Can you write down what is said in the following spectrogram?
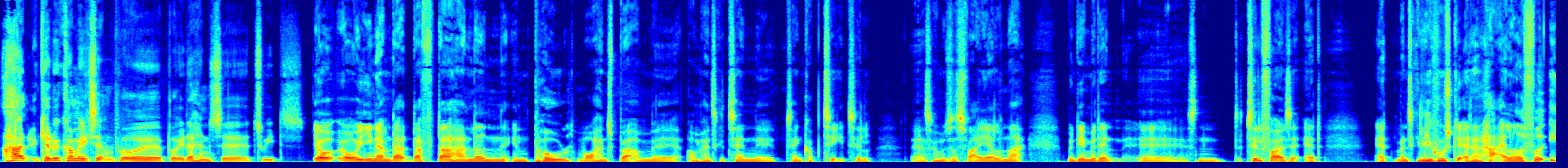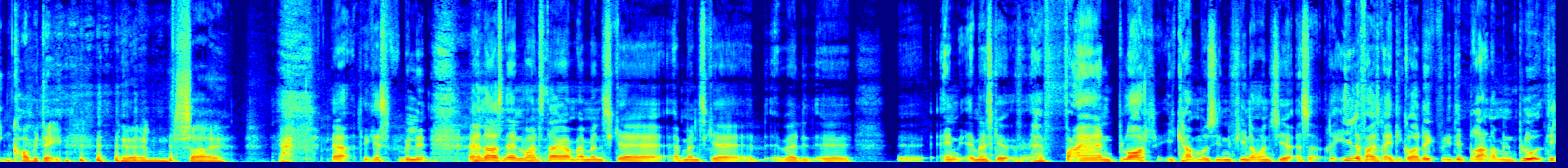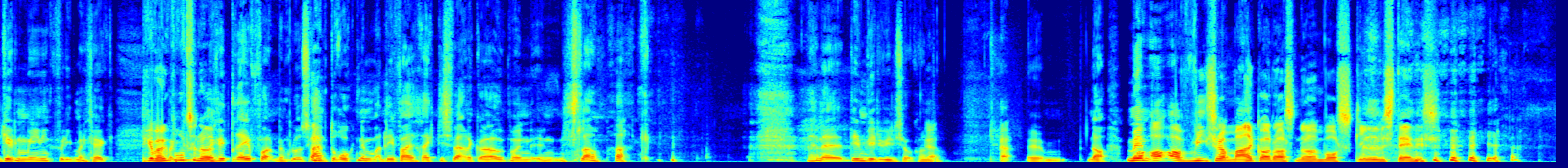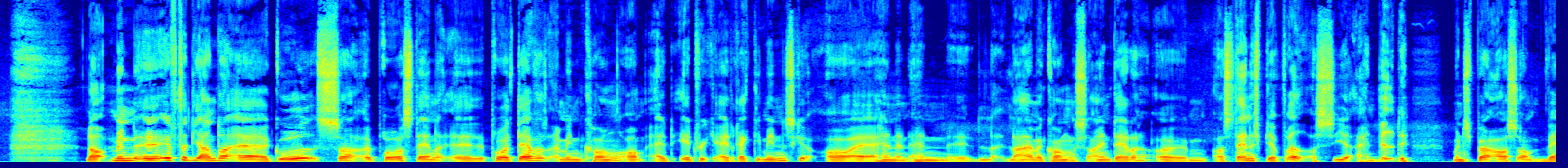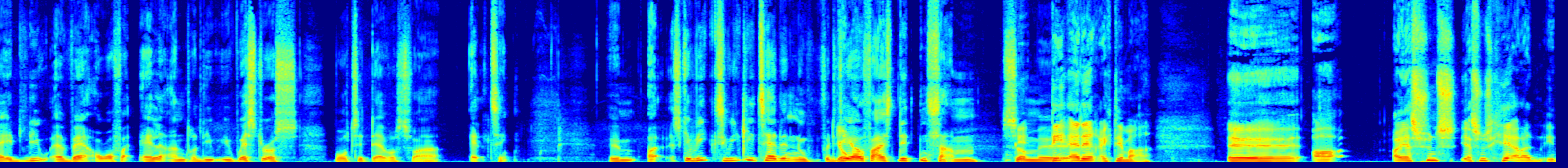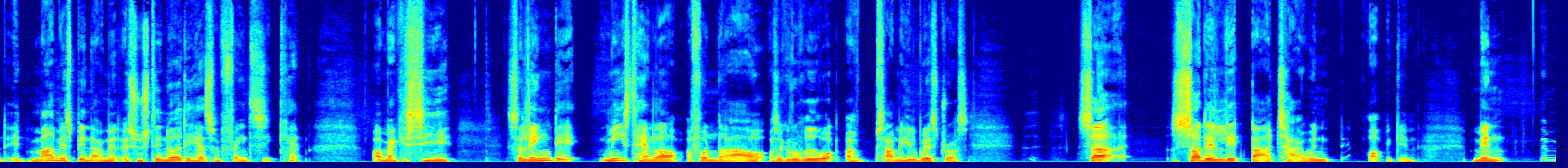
Har, kan du komme et eksempel på, øh, på et af hans øh, tweets? Jo, jo, i en af dem, der, der, der har han lavet en, en poll, hvor han spørger, om, øh, om han skal tage en, øh, tage en kop te til. Øh, så kan man så svare ja eller nej. Men det er med den øh, sådan, tilføjelse, at, at man skal lige huske, at han har allerede fået en kop i dag. øhm, så øh, ja. Ja, det kan spille ind. Han har også en anden, hvor han snakker om, at man skal, at man skal hvad det, øh, øh, at man skal have fire and blood i kamp mod sine fjender, hvor han siger, altså, ild er faktisk rigtig godt, ikke? Fordi det brænder, men blod, det giver ikke mening, fordi man kan ikke... Det kan man ikke bruge til noget. Man kan ikke dræbe folk med blod, så kan man drukne dem, og det er faktisk rigtig svært at gøre ud på en, en slagmark. Han er, det er en virkelig, virkelig sjov konto. Ja. ja. Øhm, nå, men... Og, og, og viser meget godt også noget om vores glæde ved Stannis. ja. Nå, men øh, efter de andre er gået, så øh, prøver, Stan, øh, prøver Davos at minde kongen om, at Edric er et rigtigt menneske, og at han, han øh, leger med kongens egen datter. Øh, og Stannis bliver vred og siger, at han ved det, men spørger også om, hvad et liv er værd over for alle andre liv i Westeros, hvor til Davos svarer alting. Øhm, og skal vi, skal vi ikke lige tage den nu? For det er jo faktisk lidt den samme. Som, det, det er det rigtig meget. Øh, og og jeg synes, jeg synes her er der et, et meget mere spændende argument, og jeg synes, det er noget af det her, som fantasy kan. Og man kan sige, så længe det mest handler om at få en drage, og så kan du ride rundt og samle hele Westeros, så, så er det lidt bare Tywin om igen. Men,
